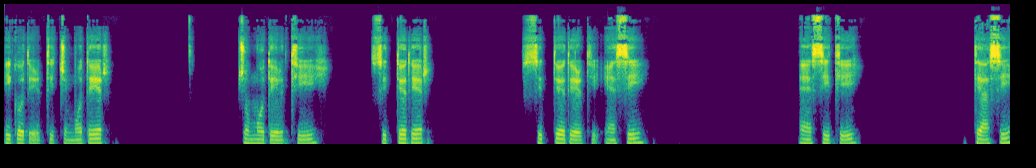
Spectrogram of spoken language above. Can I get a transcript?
એકોતેરથી ચુમ્મોતેર ચુમ્મોતેરથી સિત્યોતેર સિત્યોતેરથી એસી એસી થી ત્યાસી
